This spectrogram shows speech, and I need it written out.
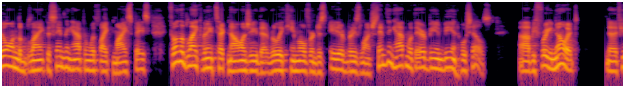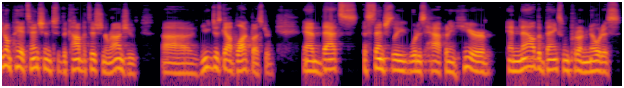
fill in the blank. The same thing happened with like MySpace. Fill in the blank of any technology that really came over and just ate everybody's lunch. Same thing happened with Airbnb and hotels uh, before you know it, uh, if you don't pay attention to the competition around you, uh, you just got blockbustered. And that's essentially what is happening here. And now the banks have been put on notice,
